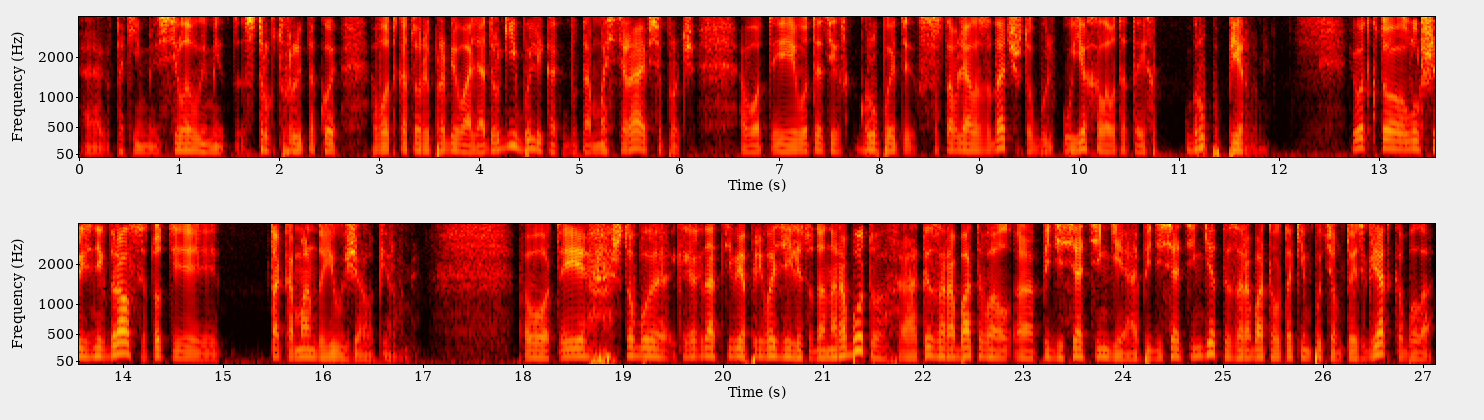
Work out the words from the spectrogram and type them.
а, такими силовыми структуры такой, вот, которые пробивали. А другие были как бы там мастера и все прочее. Вот, и вот этих группы этих составляла задача, чтобы уехала вот эта их группа первыми. И вот кто лучше из них дрался, тот и та команда и уезжала первыми. Вот, и чтобы, когда тебя привозили туда на работу, а, ты зарабатывал 50 тенге, а 50 тенге ты зарабатывал таким путем, то есть грядка была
